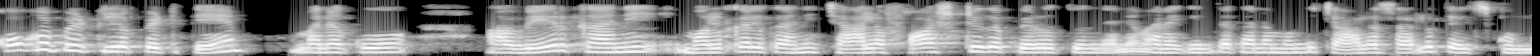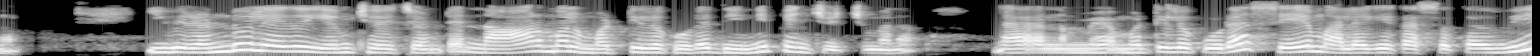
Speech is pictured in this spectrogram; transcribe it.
కోకోపీట్లో పెడితే మనకు ఆ వేరు కానీ మొలకలు కానీ చాలా ఫాస్ట్గా పెరుగుతుందని మనకి ఇంతకన్నా ముందు చాలాసార్లు తెలుసుకున్నాం. ఇవి రెండు లేదు ఏం చేయొచ్చు అంటే నార్మల్ మట్టిలో కూడా దీన్ని పెంచవచ్చు మనం. మట్టిలో కూడా సేమ్ అలాగే కాస్త తవ్వి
